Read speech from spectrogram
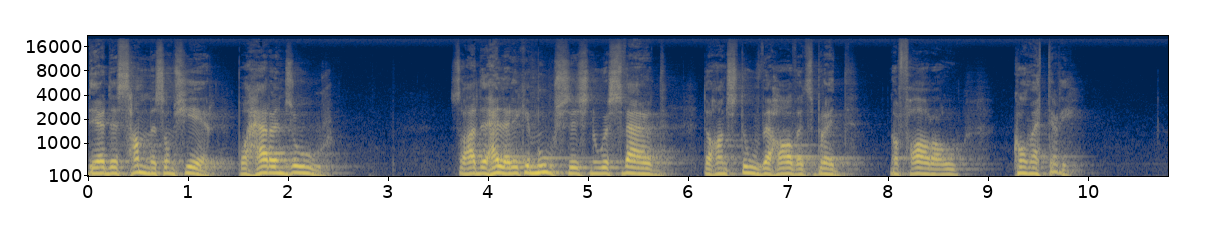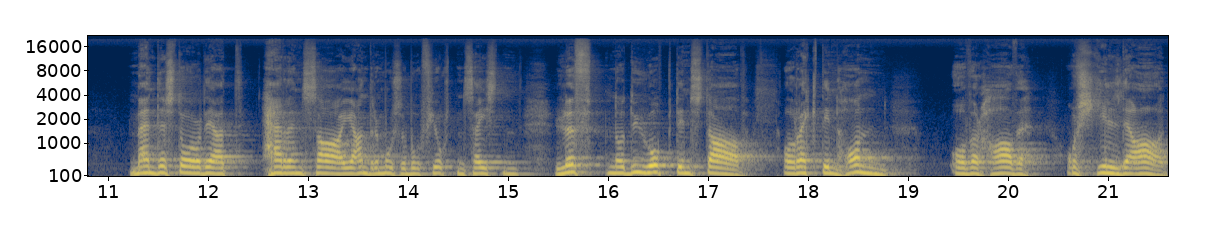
det er det samme som skjer på Herrens ord så hadde heller ikke Moses noe sverd da han sto ved havets bredd, når farao kom etter dem. Men det står det at Herren sa i 2. Mosebok 14, 16, Løft nå du opp din stav og rekk din hånd over havet og skill det ad,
